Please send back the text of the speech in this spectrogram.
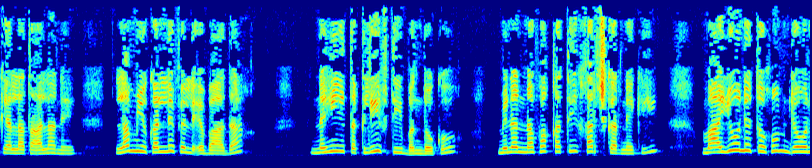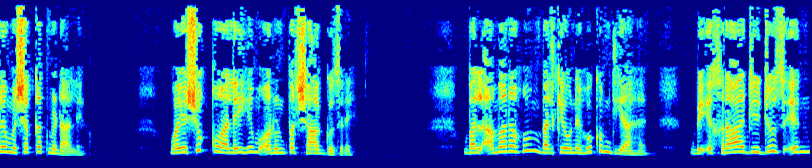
کے اللہ تعالی نے لم یکلف العبادہ نہیں تکلیف دی بندوں کو من النفقتی خرچ کرنے کی مایو نے تو ہم جو انہیں مشقت میں ڈالے وہ یشق علیہم اور ان پر شاک گزرے۔ بل امر بلکہ انہیں حکم دیا ہے بے اخراج جز ان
